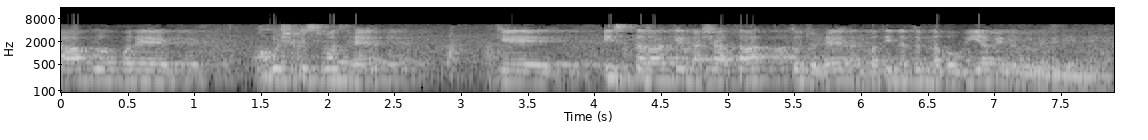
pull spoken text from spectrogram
آپ لوگ بڑے خوش قسمت ہیں کہ اس طرح کے نشاطات تو جو ہے المدینت النبویہ میں بھی ملے نہیں ہے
